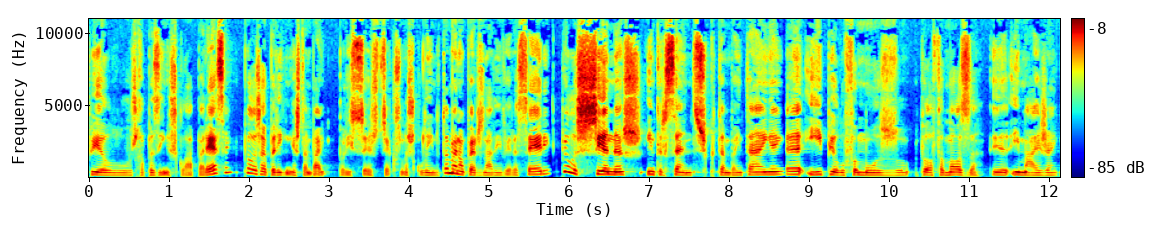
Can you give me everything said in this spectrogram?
pelos rapazinhos que lá aparecem, pelas rapariguinhas também, por isso és do sexo masculino também não perdes nada em ver a série, pelas cenas interessantes que também têm uh, e pelo famoso, pela famosa uh, imagem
